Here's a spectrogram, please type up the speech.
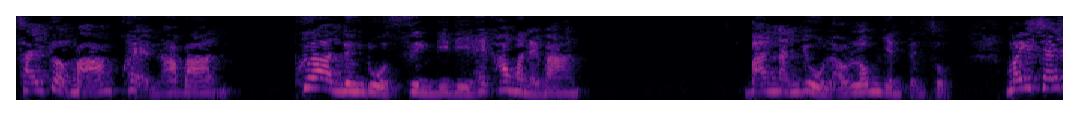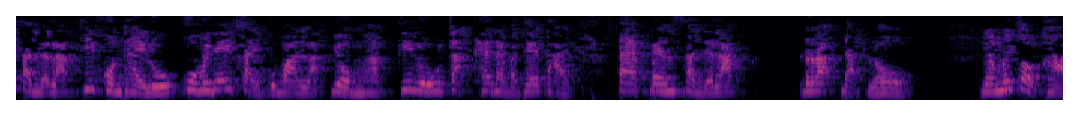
ใช้เกิดม้าแขวนหน้าบ้าน เพื่อดึงดูดสิ่งดีๆ ให้เข้ามาในบ้าน บ้านนั้นอยู่แล้วร่มเย็นเป็นสุข ไม่ใช่สัญลักษณ์ที่คนไทยรู้กูไม่ได้ใส่กุมารลักยมฮะที่รู้จักแค่ในประเทศไทย แต่เป็นสัญลักษณ์ระดับโลกยังไม่จบค่ะ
